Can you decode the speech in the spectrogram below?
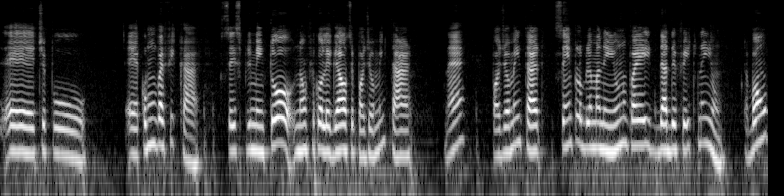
é, tipo, é, como vai ficar. Você experimentou, não ficou legal, você pode aumentar, né? Pode aumentar sem problema nenhum, não vai dar defeito nenhum tá bom?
